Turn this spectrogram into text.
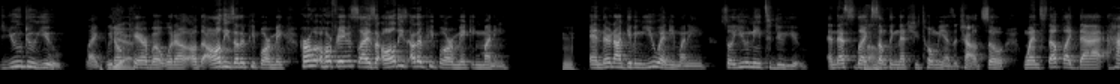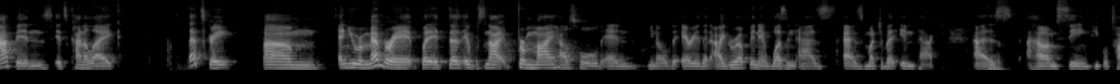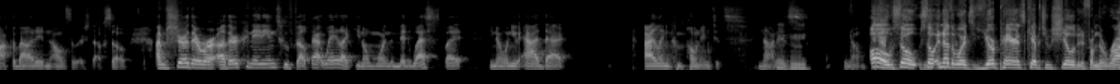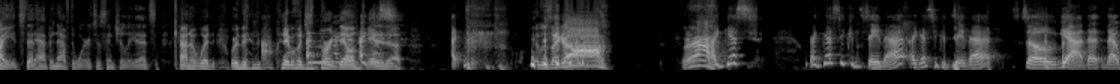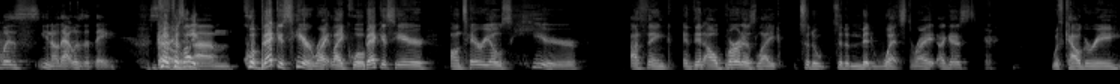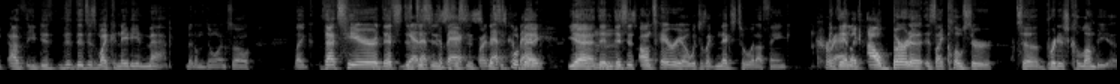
you do you. Like we don't Yeah. care about what all, the, all these other people are making. Her her famous line is that all these other people are making money, Mm. and they're not giving you any money. So you need to do you. And that's like Wow. something that she told me as a child. So when stuff like that happens, it's kind of like that's great. Um, and you remember it, but it does it was not from my household and you know the area that I grew up in, it wasn't as as much of an impact as how I'm seeing people talk about it and all this other stuff. So I'm sure there were other Canadians who felt that way, like you know, more in the Midwest. But you know, when you add that island component, it's not as Mhm. You know. Oh, so so in other words, your parents kept you shielded from the riots that happened afterwards. Essentially, that's kind of what where then when everyone just I mean, burnt I down guess- I guess- Canada. I, It was like ah, ah. I guess I guess you can say that. I guess you could say that. So yeah, that that was you know that was the thing. 'cause, So, like, um, Quebec is here, right? Like Quebec is here, Ontario's here, I think, and then Alberta's like to the to the Midwest, right? I guess with Calgary. I, this, this is my Canadian map that I'm doing. So, like that's here. That's this, yeah, this that's is Quebec this is, or this that's is Quebec. Yeah, then Mhm. this is Ontario, which is like next to it, I think. Correct. And then like Alberta is like closer to British Columbia.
